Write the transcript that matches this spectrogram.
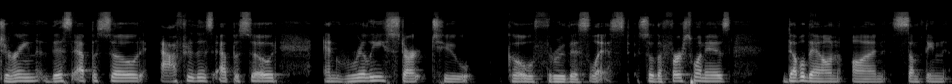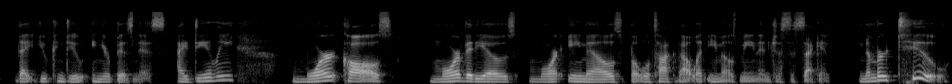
during this episode, after this episode, and really start to go through this list. So the first one is double down on something that you can do in your business. Ideally, more calls, more videos, more emails, but we'll talk about what emails mean in just a second. Number two,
